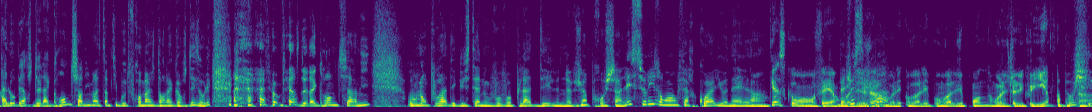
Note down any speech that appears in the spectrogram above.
À l'auberge de la Grande Charnie, il me reste un petit bout de fromage dans la gorge, désolé. À l'auberge de la Grande Charnie, où l'on pourra déguster à nouveau vos plats dès le 9 juin prochain. Les cerises, on va en faire quoi, Lionel? Qu'est-ce qu'on va en faire? Ben, on va déjà, pas. on va, les, on, va les, on va les prendre, on va déjà les cueillir. Ah oui. Hein,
